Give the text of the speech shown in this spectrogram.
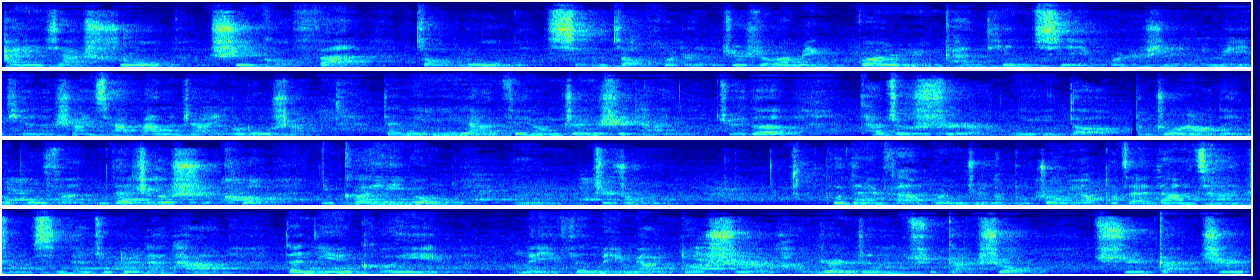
看一下书，吃一口饭，走路行走，或者你就是外面观云看天气，或者是你每一天的上下班的这样一个路上，但你依然非常珍视它，你觉得它就是你的很重要的一个部分。你在这个时刻，你可以用嗯这种不耐烦或者你觉得不重要、不在当下的这种心态去对待它，但你也可以每一分每一秒你都是很认真的去感受。去感知，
